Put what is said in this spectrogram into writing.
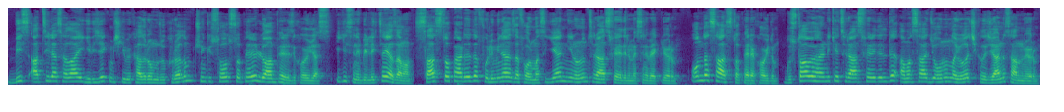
Biz Attila Salahi gidecekmiş gibi kadromuzu kuralım çünkü sol stopere Luan Perez'i koyacağız. İkisini birlikte yazamam. Sağ stoperde de Fluminense forması giyen Nino'nun transfer edilmesini bekliyorum. Onu da sağ stopere koydum. Gustavo Henrique transfer edildi ama sadece onunla yola çıkılacağını sanmıyorum.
